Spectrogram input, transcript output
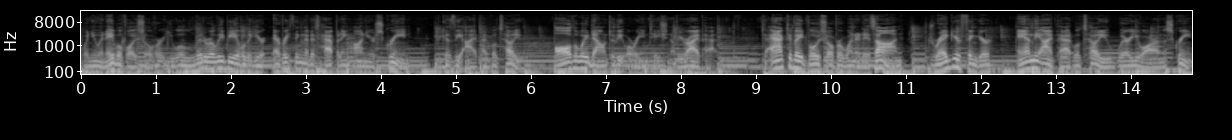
When you enable VoiceOver, you will literally be able to hear everything that is happening on your screen because the iPad will tell you, all the way down to the orientation of your iPad. To activate VoiceOver when it is on, drag your finger and the iPad will tell you where you are on the screen.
